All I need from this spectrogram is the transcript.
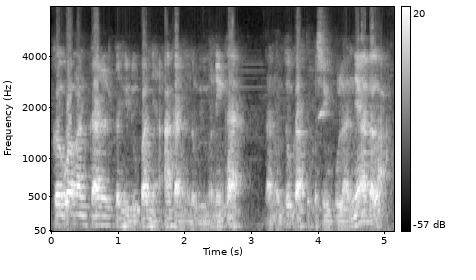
keuangan karir kehidupannya akan lebih meningkat. Dan untuk kartu kesimpulannya adalah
